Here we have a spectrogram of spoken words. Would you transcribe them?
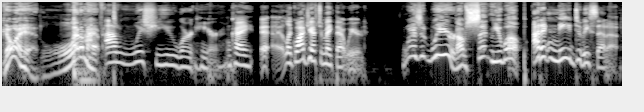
Go ahead. Let them have it. I wish you weren't here. Okay. Uh, like, why'd you have to make that weird? Why is it weird? I'm setting you up. I didn't need to be set up.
